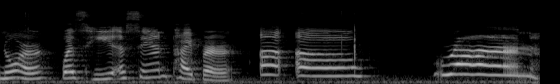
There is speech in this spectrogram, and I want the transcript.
Nor was he a sandpiper. Uh-oh, run!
